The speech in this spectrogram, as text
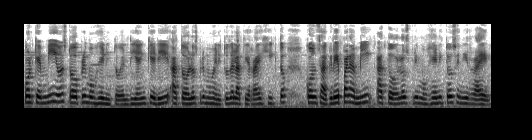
porque mío es todo primogénito. El día en que herí a todos los primogénitos de la tierra de Egipto, consagré para mí a todos los primogénitos en Israel.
